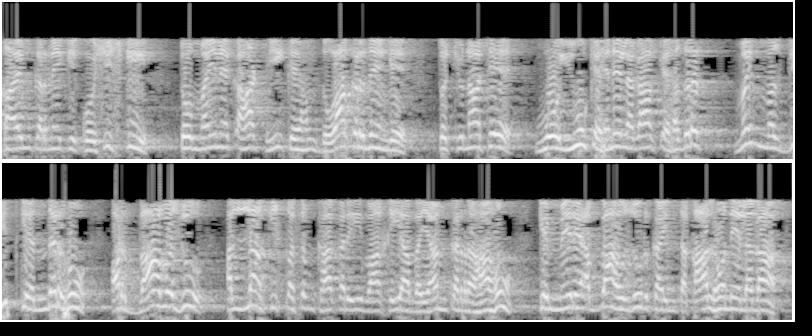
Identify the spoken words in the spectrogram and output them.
قائم کرنے کی کوشش کی، تو میں نے کہا، ٹھیک ہے، ہم دعا کر دیں گے۔ تو چنانچہ وہ یوں کہنے لگا کہ حضرت، میں مسجد کے اندر ہوں اور باوضو اللہ کی قسم کھا کر یہ واقعہ بیان کر رہا ہوں کہ میرے ابا حضور کا انتقال ہونے لگا۔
